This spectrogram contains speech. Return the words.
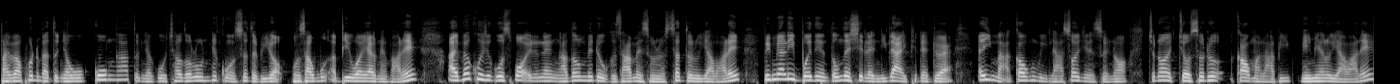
Viber ဖုန်းနံပါတ်39693996လုံးနှစ်ကိုဆက်သွယ်ပြီးတော့ဝန်ဆောင်မှုအပြည့်အဝရောက်နေပါတယ် iPad ကိုကို Sport Internet 93မိနစ်ကိုကစားမယ်ဆိုတော့ဆက်သွယ်လို့ရပါတယ် Premier League ပွဲစဉ်38လည်းနီးလာပြီဖြစ်တဲ့အတွက်အဲ့ဒီမှာအကောင့်မှုပြီးလာဆော့ကျင်ဆိုရင်တော့ကျွန်တော်ကျော်စိုးတို့အကောင့်မှာလာပြီးမြင်မြင်လို့ရပါတယ်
